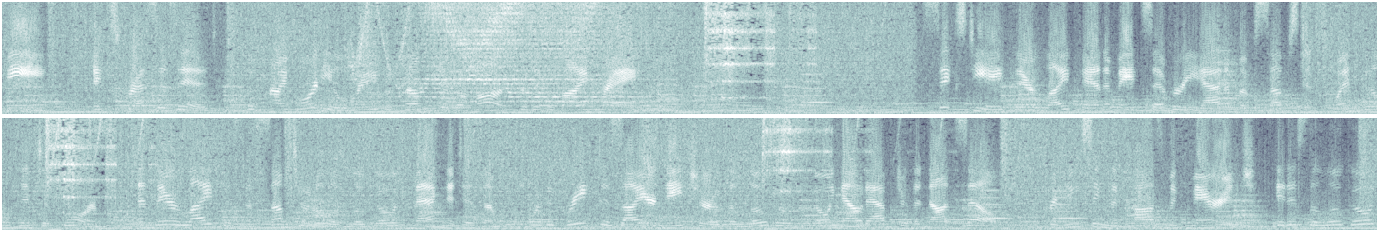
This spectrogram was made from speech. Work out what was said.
B, expresses it, the primordial ray becomes the Vahan for the divine ray. 68 Their life animates every atom of substance when built into form, and their life is the sum total of logoic magnetism, or the great desire nature of the logos going out after the not-self, producing the cosmic marriage. It is the logoic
